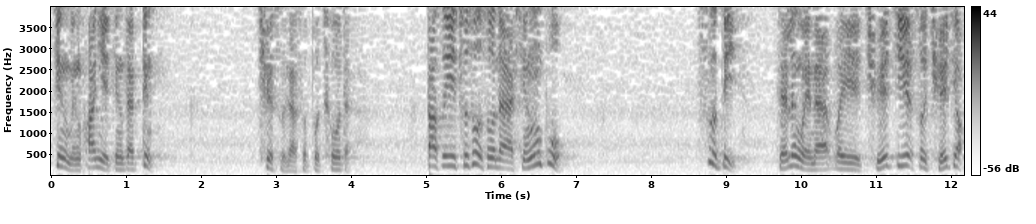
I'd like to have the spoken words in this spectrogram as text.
净门花念经的定，确实呢是不错的。大师一出处说呢，行部四谛，则认为呢为全机所全教，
